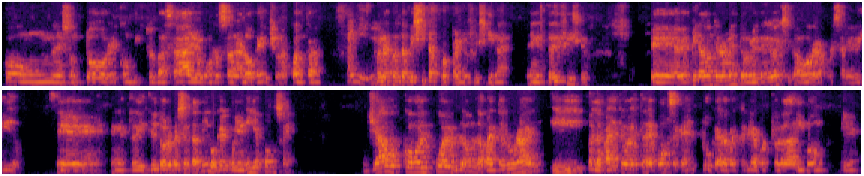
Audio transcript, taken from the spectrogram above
con Nelson Torres, con Víctor Basayo, con Rosana López, he hecho unas cuantas, unas cuantas visitas por parte de oficinas en este edificio. Eh, había aspirado anteriormente, no había tenido éxito, ahora pues había elegido eh, en este distrito representativo, que es Guayanilla Ponce. Ya buscó el pueblo, la parte rural, y pues, la parte oeste de Ponce, que es el Tuque, la parte de Puerto de Limón, eh,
